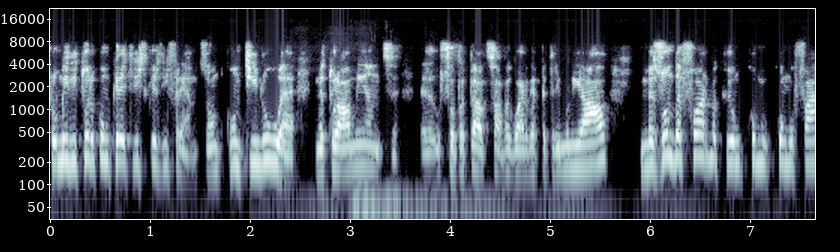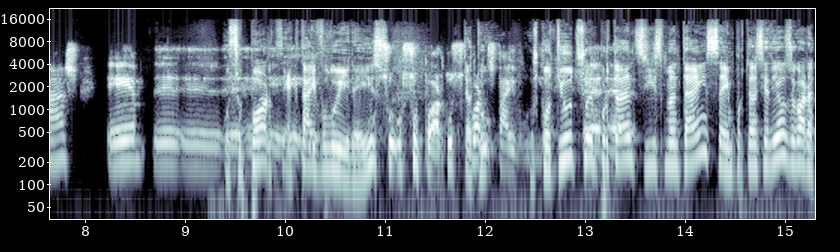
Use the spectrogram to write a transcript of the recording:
para uma editora com características diferentes, onde continua naturalmente uh, o seu papel de salvaguarda patrimonial, mas onde a forma que, como, como faz é. o suporte é, é, que está a evoluir, é isso? O, suporte, o suporte Portanto, está a evoluir. Os conteúdos são importantes e isso mantém-se, a importância deles. Agora,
